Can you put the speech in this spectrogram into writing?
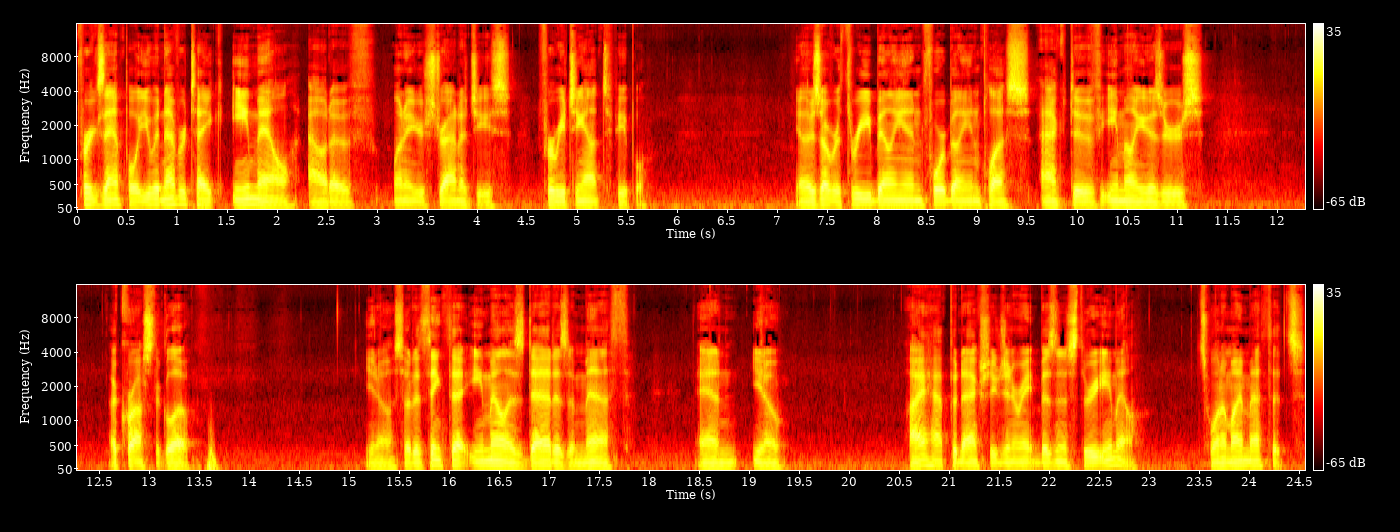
for example, you would never take email out of one of your strategies for reaching out to people. You know, there's over 3 billion, 4 billion plus active email users across the globe. You know, so to think that email is dead is a myth. And, you know, I happen to actually generate business through email. It's one of my methods.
